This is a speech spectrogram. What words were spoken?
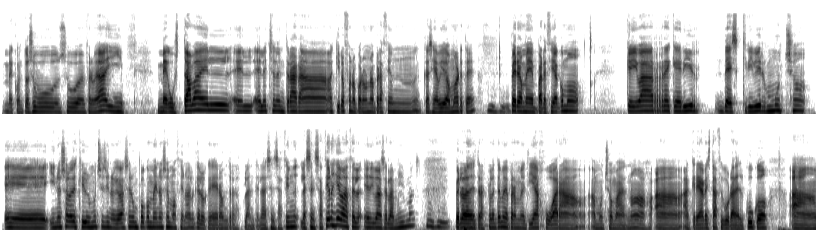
me contó su, su enfermedad y me gustaba el, el- el hecho de entrar a, a quirófano para una operación casi a vida o muerte, pero me parecía como que iba a requerir describir mucho eh, y no solo describir mucho, sino que iba a ser un poco menos emocional que lo que era un trasplante. La sensación, las sensaciones iban a, ser, iban a ser las mismas, pero la del trasplante me permitía jugar a, a mucho más, ¿no? A, crear esta figura del cuco, a,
